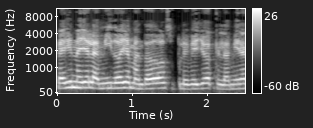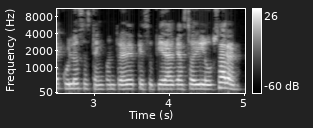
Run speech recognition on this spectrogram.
que alguien haya lamido, haya mandado a su plebeyo a que lamiera culos hasta encontrar el que supiera el castor y lo usaran.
